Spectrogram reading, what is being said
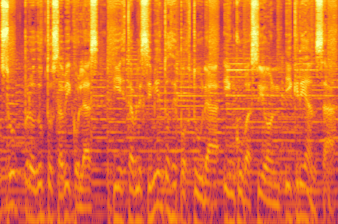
subproductos avícolas y establecimientos de postura, incubación y crianza.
